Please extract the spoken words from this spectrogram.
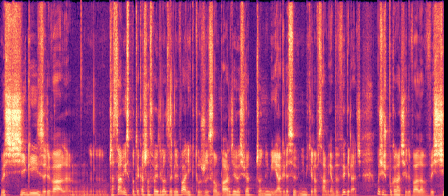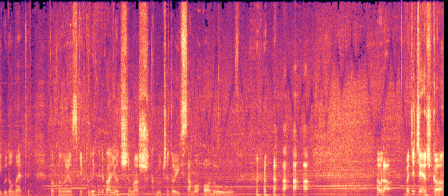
Wyścigi z rywalem. Czasami spotykasz na swojej drodze rywali, którzy są bardziej doświadczonymi i agresywnymi kierowcami. Aby wygrać, musisz pokonać rywala w wyścigu do mety. Pokonując niektórych rywali, otrzymasz klucze do ich samochodów. Dobra, będzie ciężko.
